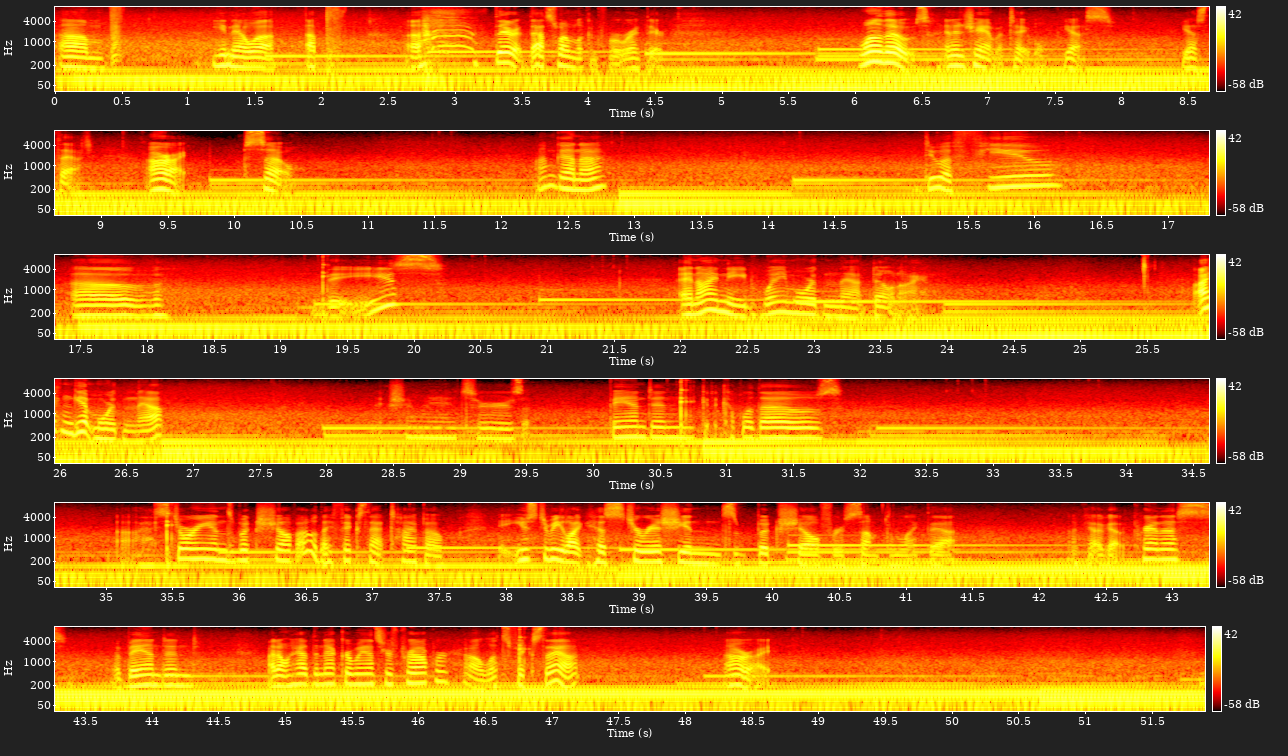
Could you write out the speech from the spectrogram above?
um, you know, uh, uh, there. That's what I'm looking for right there. One of those, an enchantment table. Yes. Yes, that. Alright, so. I'm gonna do a few of these. And I need way more than that, don't I? I can get more than that. Necromancers, abandoned, get a couple of those. Historian's bookshelf. Oh, they fixed that typo. It used to be like historian's bookshelf or something like that. Okay, I've got apprentice, abandoned. I don't have the necromancer's proper. Oh, let's fix that. All right.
